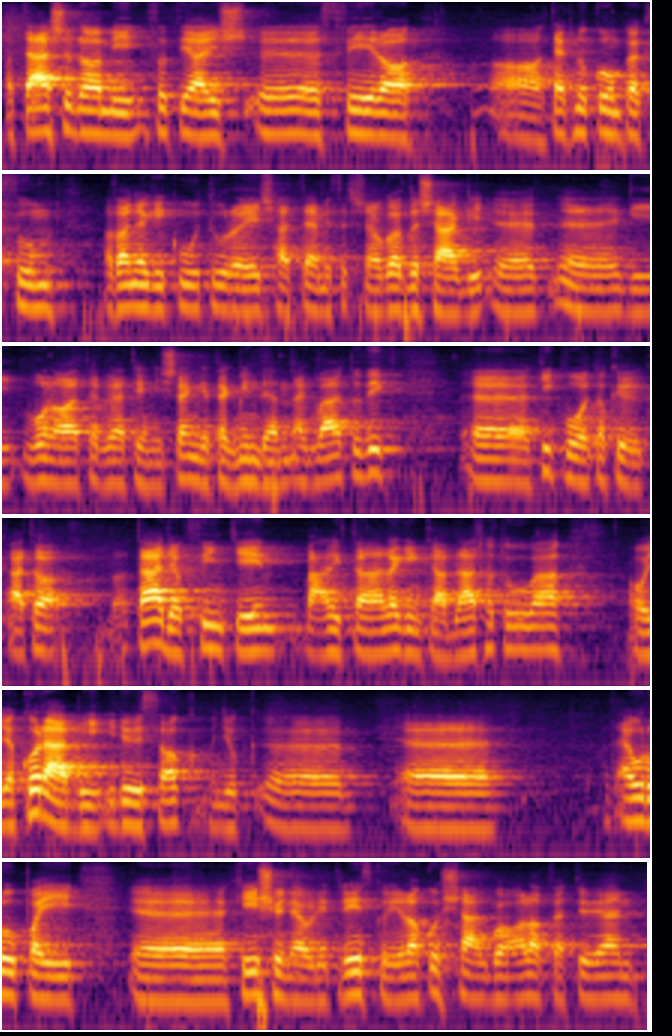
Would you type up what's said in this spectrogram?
a társadalmi, szociális szféra, a technokomplexum, az anyagi kultúra és hát természetesen a gazdasági vonal területén is rengeteg minden megváltozik. Kik voltak ők? Hát a, a tárgyak szintjén válik talán leginkább láthatóvá, ahogy a korábbi időszak, mondjuk az európai késő neolit részkori lakosságban alapvetően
